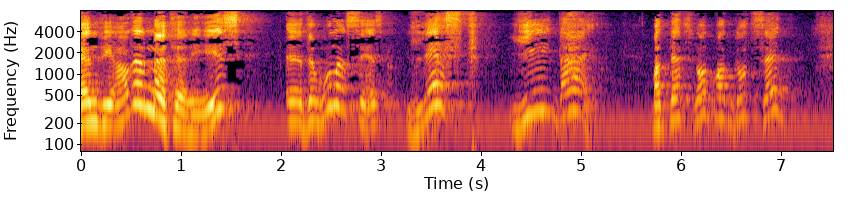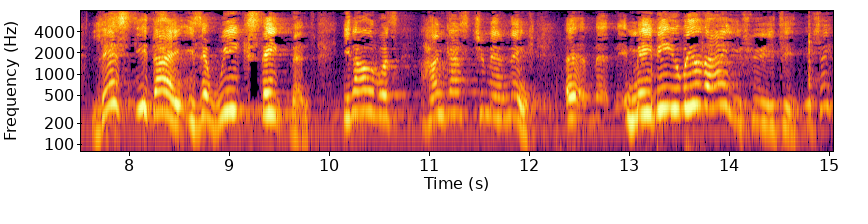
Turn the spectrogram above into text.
And the other matter is, uh, the woman says, lest ye die. But that's not what God said. Lest ye die is a weak statement. In other words, hangas çimerning. Uh, maybe you will die if you eat it. You see?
